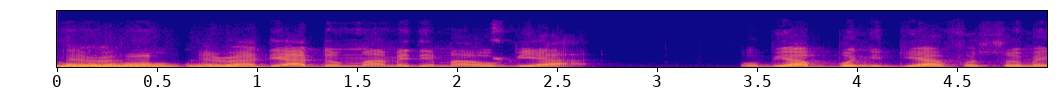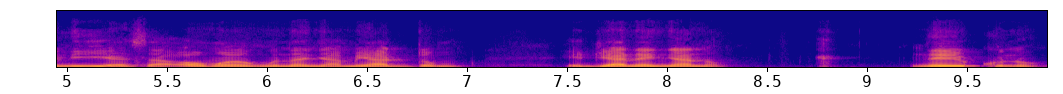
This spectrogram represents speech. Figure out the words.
Awurade adum maame de ma obi a obi abɔ ne dua for so many years a wɔn ahu na nyame adum edua na enya no na eku no.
